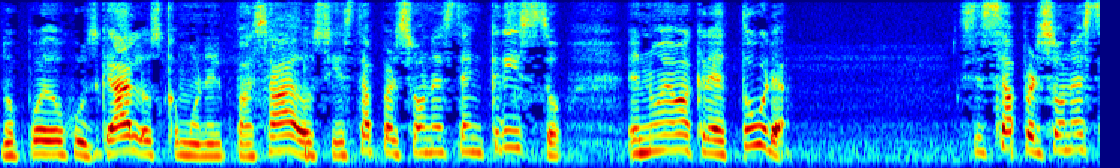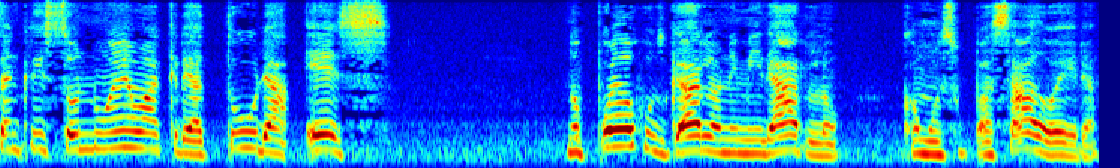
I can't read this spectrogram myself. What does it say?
No puedo juzgarlos como en el pasado. Si esta persona está en Cristo, es nueva criatura. Si esta persona está en Cristo, nueva criatura es. No puedo juzgarlo ni mirarlo como su pasado era.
